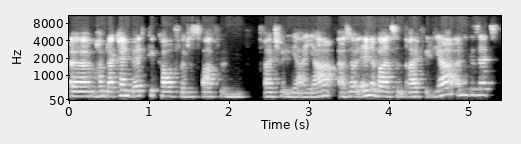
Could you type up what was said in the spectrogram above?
ähm, haben da kein Bett gekauft, weil das war für ein Dreivierteljahr, Jahr. Also am Ende waren es ein Dreivierteljahr angesetzt.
